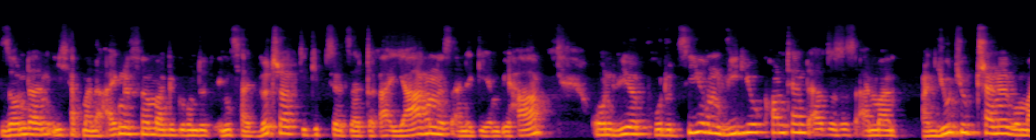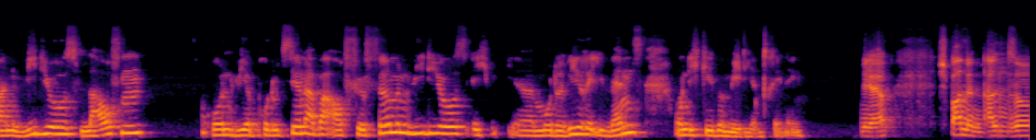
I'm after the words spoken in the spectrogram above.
sondern ich habe meine eigene Firma gegründet, Inside Wirtschaft. Die gibt es jetzt seit drei Jahren, ist eine GmbH. Und wir produzieren Videocontent. Also es ist einmal ein YouTube-Channel, wo meine Videos laufen und wir produzieren aber auch für Firmen Videos. Ich äh, moderiere Events und ich gebe Medientraining. Ja, spannend. Also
